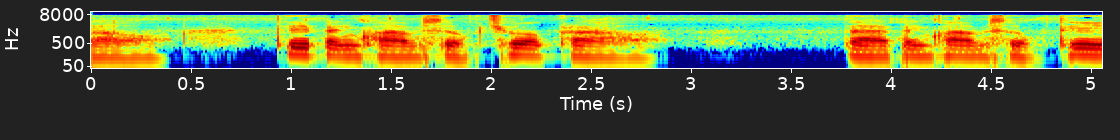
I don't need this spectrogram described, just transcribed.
เรา ที่เป็นความสุขชั่วคราว แต่เป็นความสุขที่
